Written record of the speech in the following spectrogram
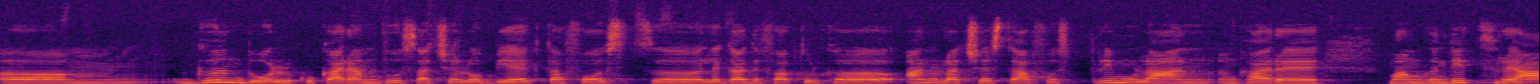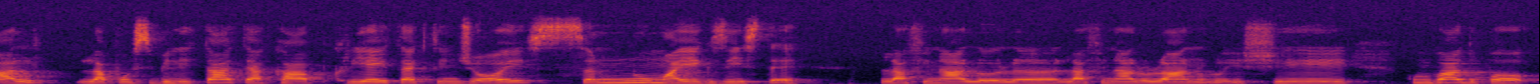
Um, gândul cu care am dus acel obiect a fost uh, legat de faptul că anul acesta a fost primul an în care m-am gândit real la posibilitatea ca Create, Act, Enjoy să nu mai existe la finalul, uh, la finalul anului și cumva după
